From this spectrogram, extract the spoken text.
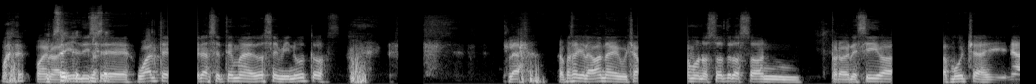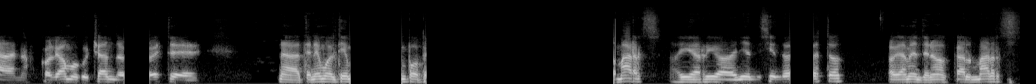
Bueno, ahí él dice, Walter hace tema de 12 minutos. claro, lo que pasa es que la banda que escuchamos nosotros son progresivas muchas y nada, nos colgamos escuchando este, nada, tenemos el tiempo Marx, ahí arriba venían diciendo esto, obviamente, ¿no? Karl Marx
